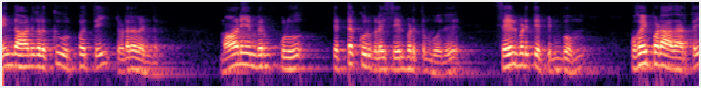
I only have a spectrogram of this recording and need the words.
ஐந்து ஆண்டுகளுக்கு உற்பத்தி தொடர வேண்டும். மானியம் பெறும் குழு திட்டக்கூறுகளை செயல்படுத்தும் போது செயல்படுத்திய பின்பும் புகைப்பட ஆதாரத்தை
